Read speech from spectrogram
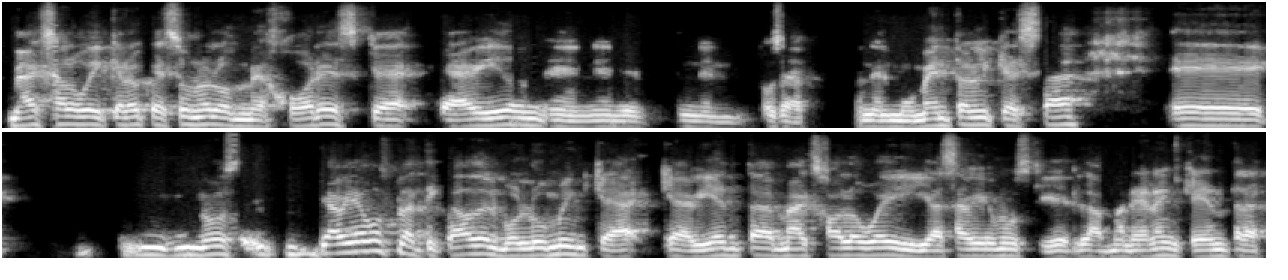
Max Holloway creo que es uno de los mejores que, ha habido en, el, o sea, en el momento en el que está. Eh, ya habíamos platicado del volumen que, que, avienta Max Holloway y ya sabíamos que la manera en que entra.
